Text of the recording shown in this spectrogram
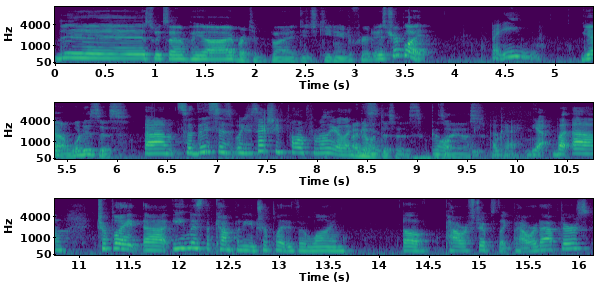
This week's NPI brought to you by DigiKey Interfered is Tripp Lite. Bang. Yeah, what is this? Um, so this is well, it's actually probably familiar. Like I know this what this is because well, I asked. Okay, yeah, but um, Tripp Lite, uh, Eaton is the company, and Tripp Lite is their line of power strips, like power adapters.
